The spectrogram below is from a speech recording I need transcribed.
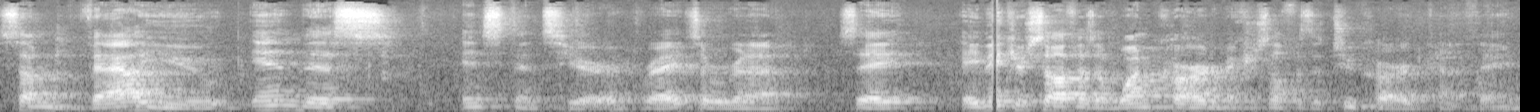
some value in this instance here, right? So we're going to say, hey, make yourself as a one card or make yourself as a two card kind of thing.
